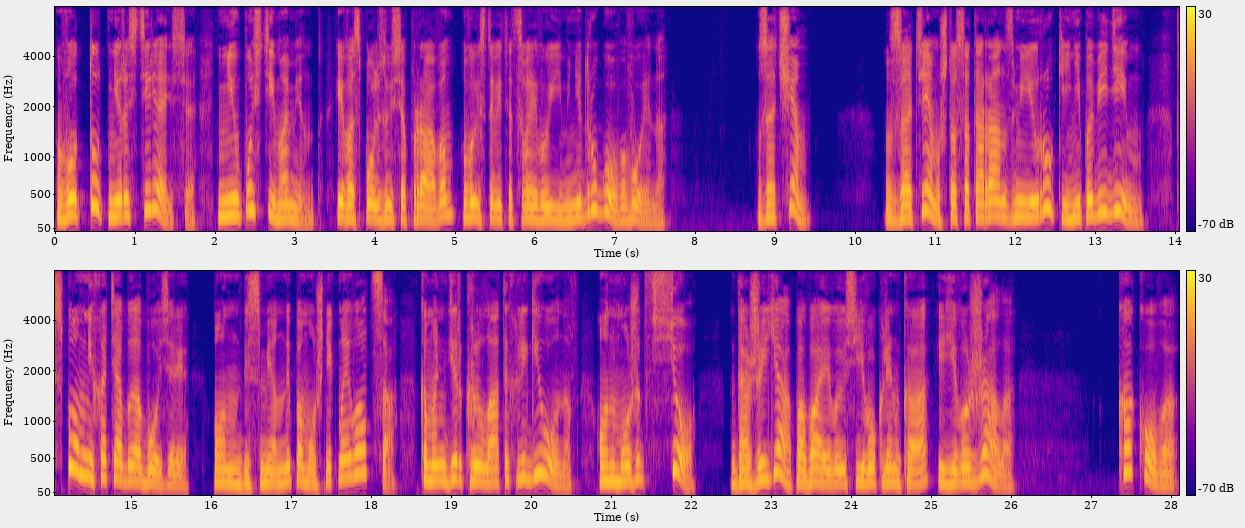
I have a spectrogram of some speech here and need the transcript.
Вот тут не растеряйся, не упусти момент и воспользуйся правом выставить от своего имени другого воина. Зачем? Затем, что Сатаран Змеерукий непобедим. Вспомни хотя бы об озере. Он бессменный помощник моего отца, командир крылатых легионов. Он может все. Даже я побаиваюсь его клинка и его жала. Какого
